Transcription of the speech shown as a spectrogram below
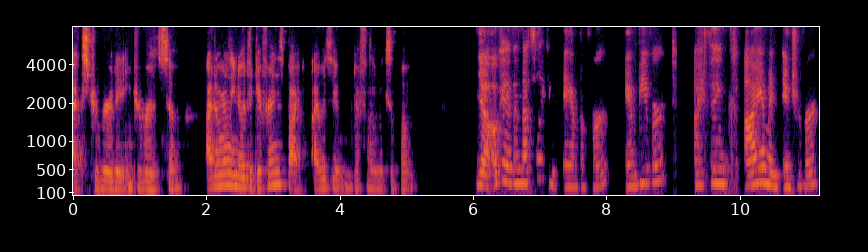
extroverted introvert. So I don't really know the difference, but I would say I'm definitely a mix of both. Yeah, okay, then that's like an ambivert. Ambivert. I think I am an introvert.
